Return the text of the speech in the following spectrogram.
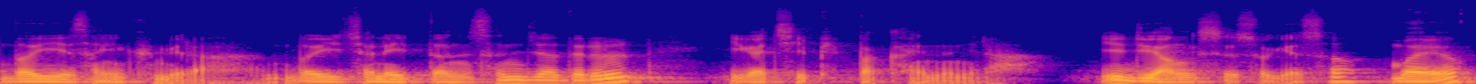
너희의 상이 큼이라 너희 전에 있던 선자들을 이같이 핍박하였느니라 이 뉘앙스 속에서 뭐예요?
